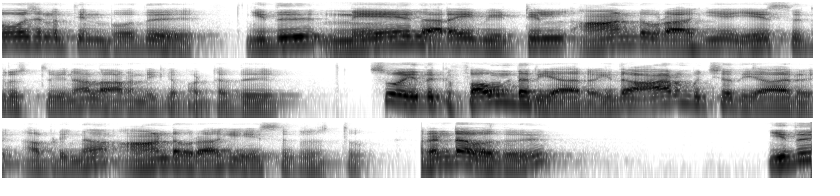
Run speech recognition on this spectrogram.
போஜனத்தின் போது இது மேல் அறை வீட்டில் ஆண்டவராகிய இயேசு கிறிஸ்துவினால் ஆரம்பிக்கப்பட்டது. ஸோ இதுக்கு ஃபவுண்டர் யார்? இதை ஆரம்பித்தது யார்? அப்படின்னா ஆண்டவராக இயேசு கிறிஸ்து ரெண்டாவது இது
